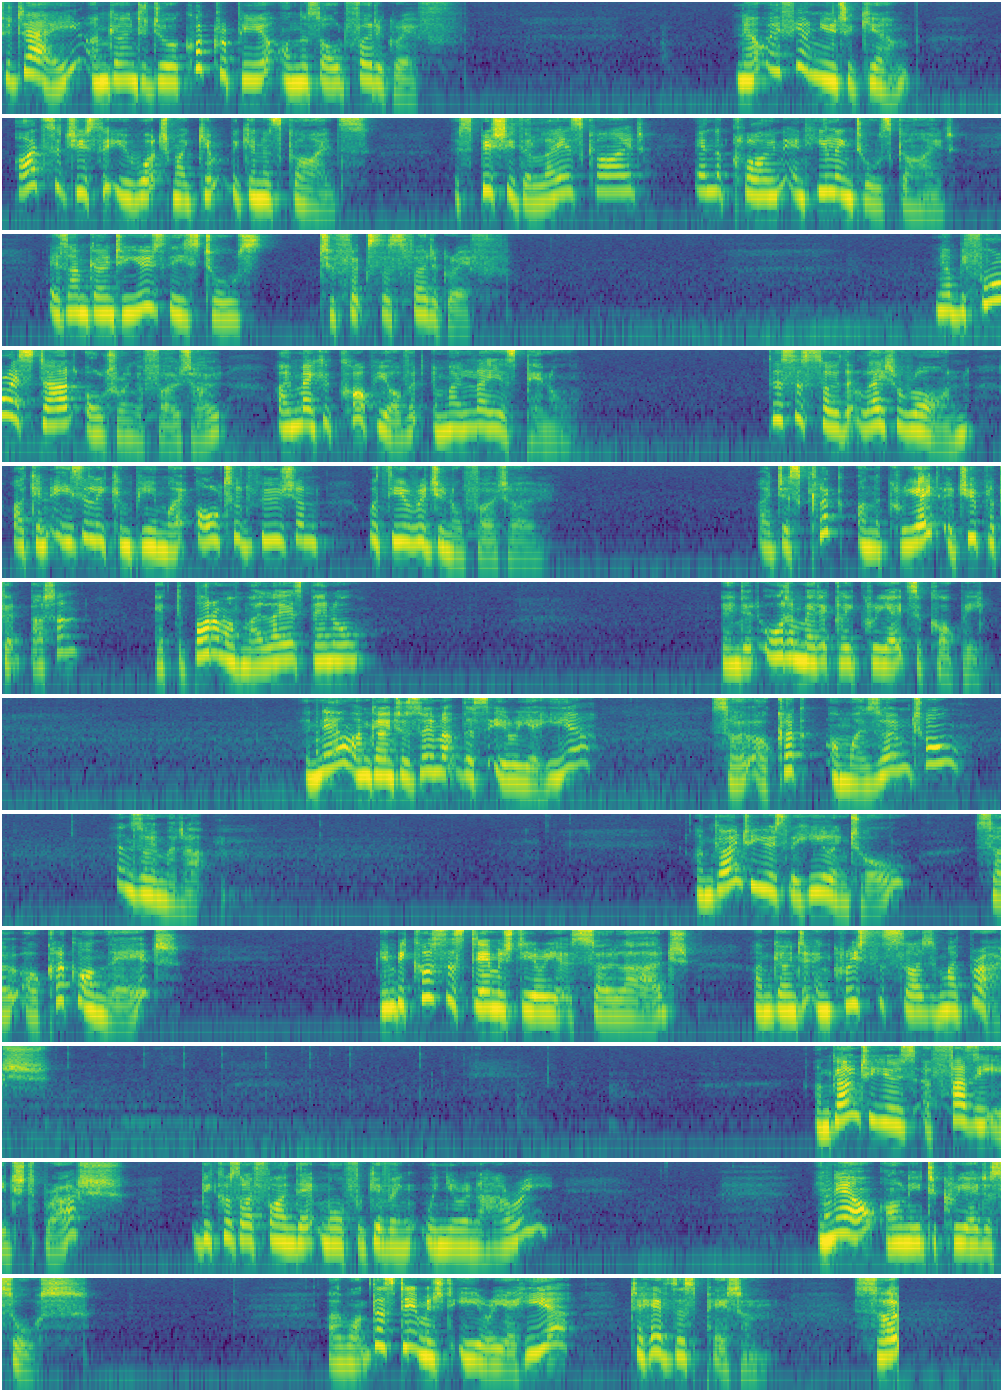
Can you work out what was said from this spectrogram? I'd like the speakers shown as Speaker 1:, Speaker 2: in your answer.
Speaker 1: Today I'm going to do a quick repair on this old photograph. Now if you're new to GIMP, I'd suggest that you watch my GIMP Beginner's Guides, especially the Layers Guide and the Clone and Healing Tools Guide, as I'm going to use these tools to fix this photograph. Now before I start altering a photo, I make a copy of it in my Layers panel. This is so that later on I can easily compare my altered version with the original photo. I just click on the Create a Duplicate button at the bottom of my Layers panel and it automatically creates a copy. And now I'm going to zoom up this area here. So I'll click on my zoom tool and zoom it up. I'm going to use the healing tool, so I'll click on that. And because this damaged area is so large, I'm going to increase the size of my brush. I'm going to use a fuzzy edged brush because I find that more forgiving when you're in a hurry. And now I'll need to create a source. I want this damaged area here to have this pattern. So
